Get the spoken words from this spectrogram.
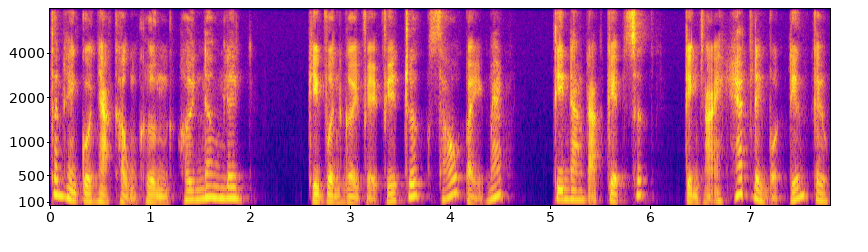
thân hình của Nhạc Hồng Hương hơi nâng lên. Khi vươn người về phía trước 6-7 mét, thì nàng đã kiệt sức, kinh hãi hét lên một tiếng kêu.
